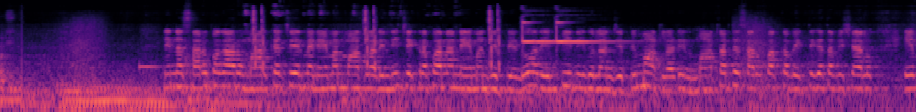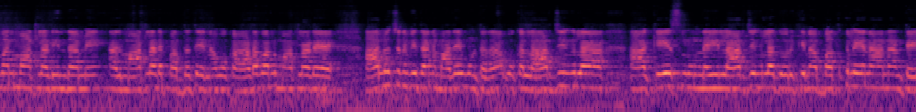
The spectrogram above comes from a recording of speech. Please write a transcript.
Hoş. నిన్న సరూప గారు మార్కెట్ చైర్మన్ ఏమని మాట్లాడింది? చక్రపాణాన్ని ఏమని చెప్పిండు? అది ఎంపీ నిధులు అని చెప్పి మాట్లాడిండు. మాట్లాడితే సరుపక్క వ్యక్తిగత విషయాలు ఏమని మాట్లాడిందామే? అది మాట్లాడే పద్ధతేనా? ఒక ఆడవాళ్ళు మాట్లాడే ఆలోచన విధానం అదే ఉంటుందా? ఒక లార్జింగ్ల ఆ కేసులు ఉన్నాయి లార్జింగ్ల దొరికిన బతుకులేనా అని అంటే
